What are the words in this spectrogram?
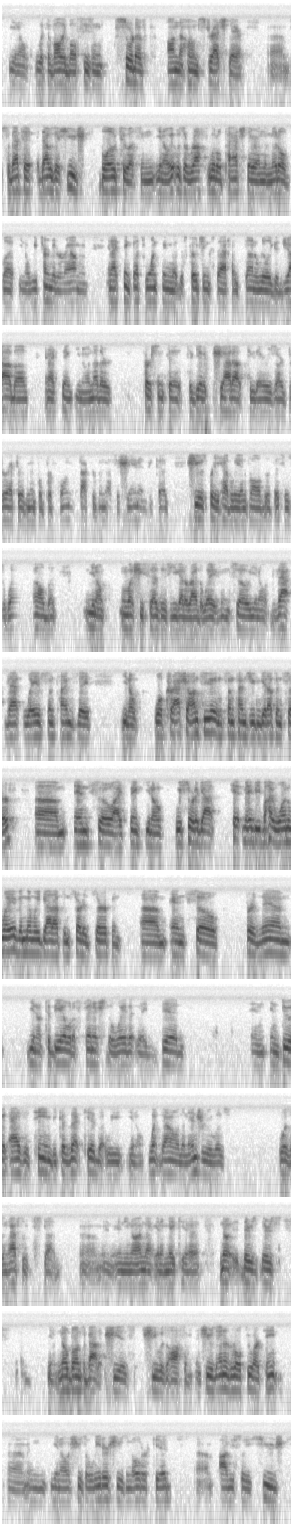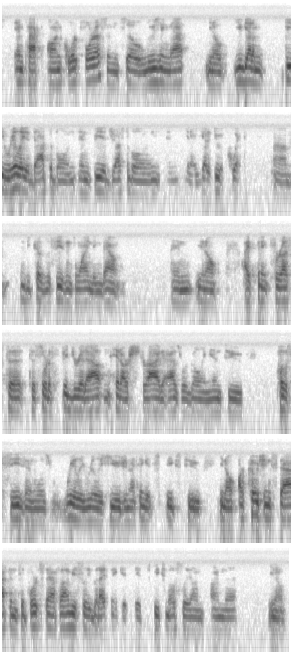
you know, with the volleyball season sort of on the home stretch there. Um, so that's a that was a huge blow to us, and you know it was a rough little patch there in the middle, but you know we turned it around, and, and I think that's one thing that this coaching staff has done a really good job of, and I think you know another person to to give a shout out to there is our director of mental performance, Dr. Vanessa Shannon, because she was pretty heavily involved with this as well, but you know what she says is you got to ride the wave, and so you know that that wave sometimes they you know will crash onto you, and sometimes you can get up and surf. Um, and so I think you know we sort of got hit maybe by one wave, and then we got up and started surfing. Um, and so for them, you know, to be able to finish the way that they did and, and do it as a team because that kid that we you know went down with an injury was was an absolute stud um, and, and you know I'm not going to make uh, no there's there's you know, no bones about it. She is she was awesome, and she was integral to our team. Um, and you know, she was a leader. She was an older kid, um, obviously huge impact on court for us. And so losing that, you know, you got to be really adaptable and, and be adjustable, and, and, you know, you got to do it quick um, because the season's winding down. And you know, I think for us to to sort of figure it out and hit our stride as we're going into postseason was really, really huge. And I think it speaks to, you know, our coaching staff and support staff, obviously, but I think it, it speaks mostly on, on the, you know,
